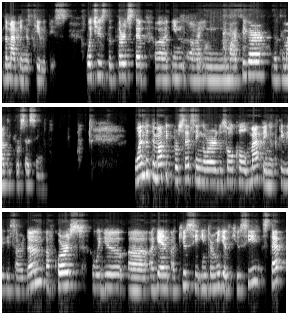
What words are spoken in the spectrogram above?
the mapping activities, which is the third step uh, in uh, in my figure, the thematic processing. When the thematic processing or the so-called mapping activities are done, of course, we do, uh, again, a QC, intermediate QC step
